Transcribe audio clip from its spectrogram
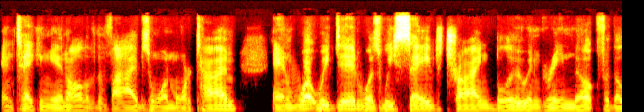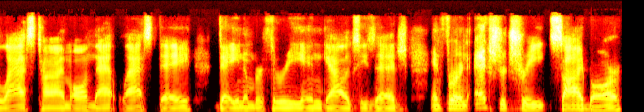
and taking in all of the vibes one more time. And what we did was we saved trying blue and green milk for the last time on that last day, day number three in Galaxy's Edge. And for an extra treat, sidebar,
